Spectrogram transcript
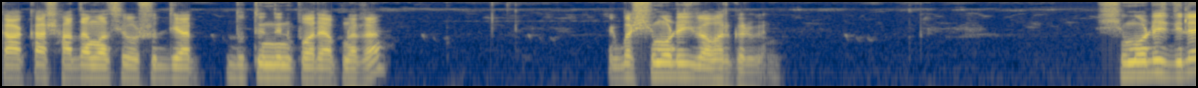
কাকা সাদা মাছি ওষুধ দেওয়ার দু তিন দিন পরে আপনারা একবার সিমোডিস ব্যবহার করবেন। সিমোডিস দিলে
